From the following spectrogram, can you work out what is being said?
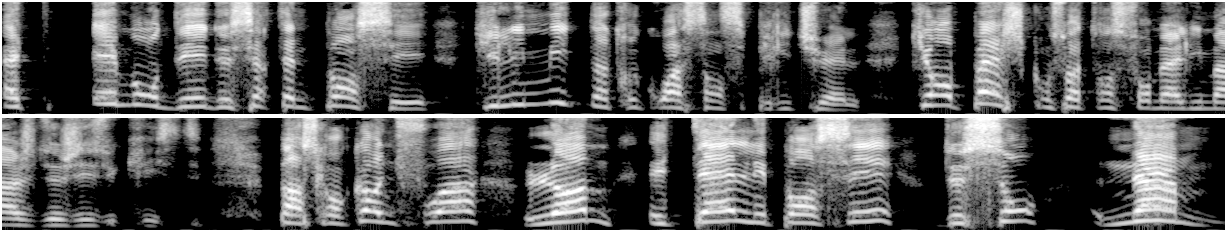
être émondés de certaines pensées qui limitent notre croissance spirituelle, qui empêchent qu'on soit transformé à l'image de Jésus-Christ. Parce qu'encore une fois, l'homme est tel les pensées de son âme?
